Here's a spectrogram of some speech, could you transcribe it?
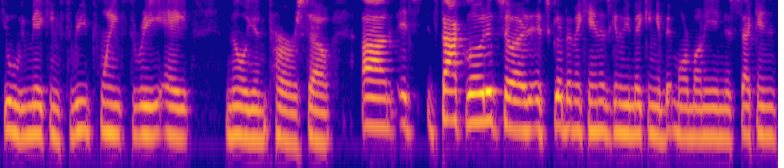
he will be making 3.38 million per. So um, it's it's backloaded, so it's good that McCann is going to be making a bit more money in his second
